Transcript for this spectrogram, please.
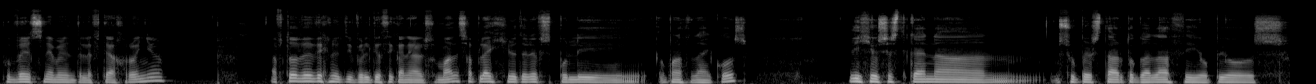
που δεν συνέβαινε τα τελευταία χρόνια. Αυτό δεν δείχνει ότι βελτιωθήκαν οι άλλες ομάδες, απλά έχει χειροτερεύσει πολύ ο Παναθηναϊκός. Είχε ουσιαστικά έναν superstar τον Καλάθι, ο οποίος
